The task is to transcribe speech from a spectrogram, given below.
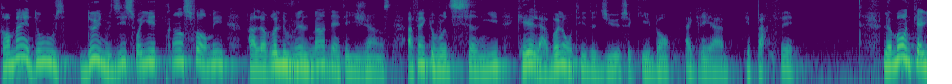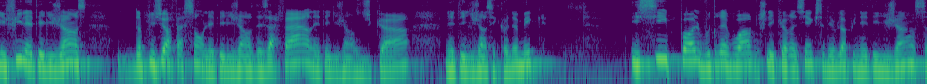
Romains 12, 2 nous dit Soyez transformés par le renouvellement de l'intelligence, afin que vous discerniez quelle est la volonté de Dieu, ce qui est bon, agréable et parfait. Le monde qualifie l'intelligence de plusieurs façons l'intelligence des affaires, l'intelligence du cœur, l'intelligence économique. Ici, Paul voudrait voir chez les Corinthiens que se développe une intelligence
